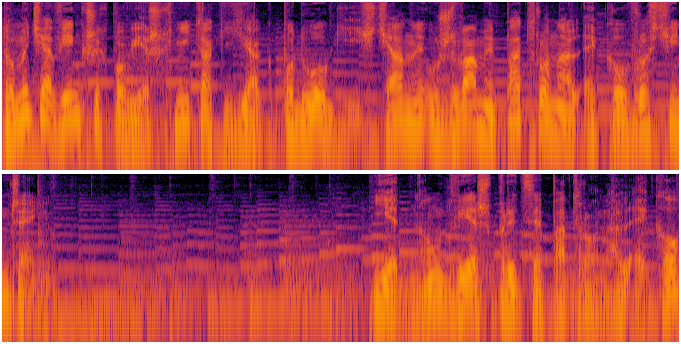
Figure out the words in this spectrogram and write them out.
Do mycia większych powierzchni, takich jak podłogi i ściany, używamy Patronal Eco w rozcieńczeniu. Jedną, dwie szpryce Patronal Eco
